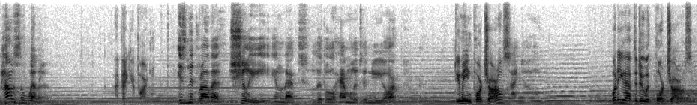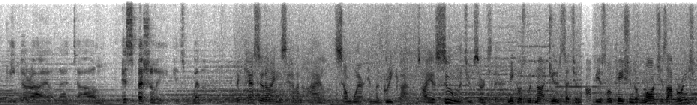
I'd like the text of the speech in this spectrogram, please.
How's the weather? I beg your pardon? Isn't it rather chilly in that little hamlet in New York? Do you mean Port Charles? I do. What do you have to do with Port Charles? Keep your eye on that town, especially its weather. The Cassadines have an island somewhere in the Greek islands. I assume that you've searched there. Mikkos would not use such an obvious location to launch his operation.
